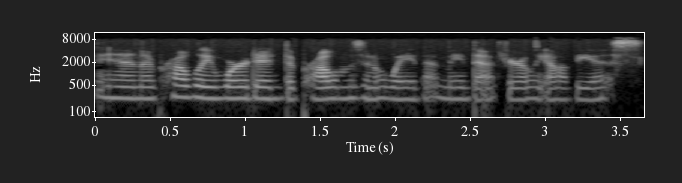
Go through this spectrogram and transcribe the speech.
and I probably worded the problems in a way that made that fairly obvious.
